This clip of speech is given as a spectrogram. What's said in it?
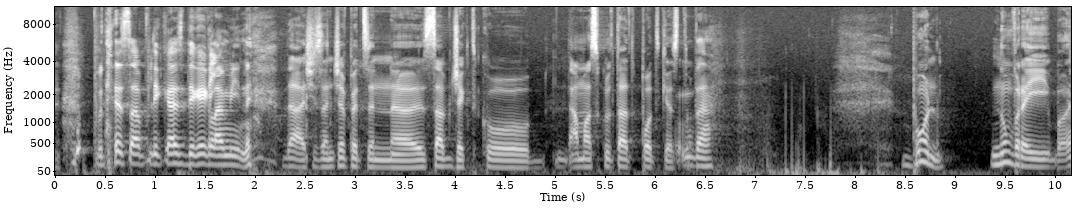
puteți să aplicați direct la mine. Da, și să începeți în uh, subject cu am ascultat podcastul. Da. Bun. Nu vrei, bă,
